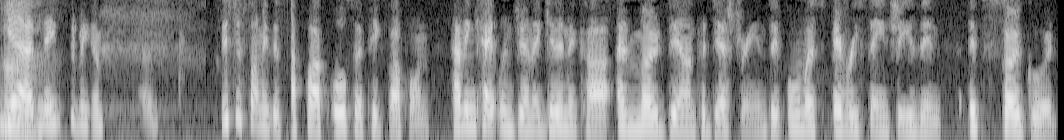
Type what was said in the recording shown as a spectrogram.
Yeah, it uh. needs to be emphasized. This is something that South Park also picks up on. Having Caitlyn Jenner get in a car and mow down pedestrians in almost every scene she's in. It's so good.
